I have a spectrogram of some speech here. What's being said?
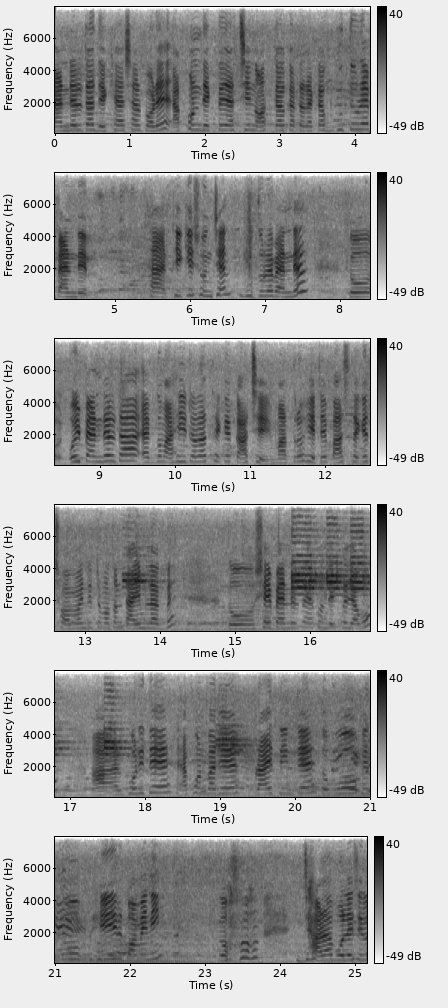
প্যান্ডেলটা দেখে আসার পরে এখন দেখতে যাচ্ছি নর্থ ক্যালকাটার একটা ভুতুরে প্যান্ডেল। হ্যাঁ ঠিকই শুনছেন ভুতুরে প্যান্ডেল। তো ওই প্যান্ডেলটা একদম আহিরিটোলার থেকে কাছে, মাত্র হেঁটে পাঁচ থেকে ছ মিনিটের মতন টাইম লাগবে। তো সেই প্যান্ডেলটা এখন দেখতে যাব। আর ঘড়িতে এখন বাজে প্রায় তিনটে, তবুও কিন্তু ভিড় কমেনি। তো যারা বলেছিল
